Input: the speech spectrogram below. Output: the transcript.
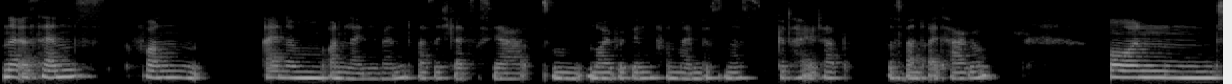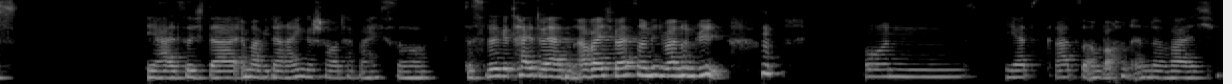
eine Essenz von einem Online-Event, was ich letztes Jahr zum Neubeginn von meinem Business geteilt habe. Das waren drei Tage. Und ja, als ich da immer wieder reingeschaut habe, war ich so, das will geteilt werden, aber ich weiß noch nicht wann und wie. Und jetzt gerade so am Wochenende war ich,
